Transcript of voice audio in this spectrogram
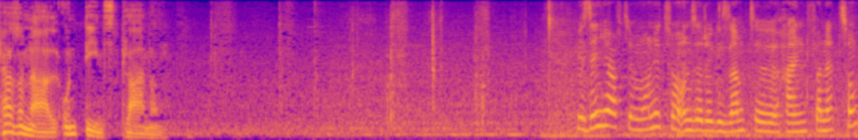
Personal- und Dienstplanung. Wir sehen hier auf dem Monitor unsere gesamte Hallenvernetzung.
